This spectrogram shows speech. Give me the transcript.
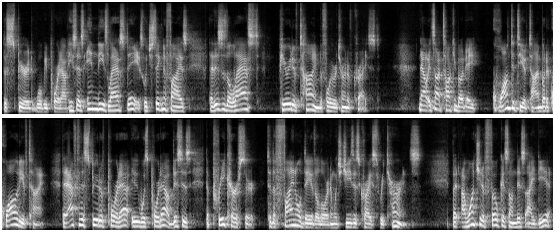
the Spirit will be poured out, he says in these last days, which signifies that this is the last period of time before the return of Christ. Now, it's not talking about a quantity of time, but a quality of time. That after the Spirit of poured out, it was poured out, this is the precursor to the final day of the Lord in which Jesus Christ returns. But I want you to focus on this idea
